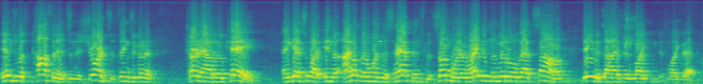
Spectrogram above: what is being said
Ends with confidence and assurance that things are going to turn out okay. And guess what? In the, I don't know when this happens, but somewhere right in the middle of that psalm, David's eyes are enlightened, just like that.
